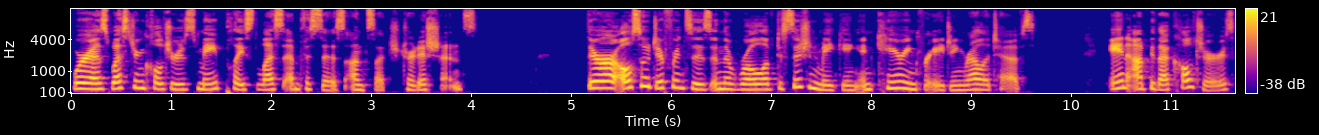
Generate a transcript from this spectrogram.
whereas Western cultures may place less emphasis on such traditions. There are also differences in the role of decision making and caring for aging relatives. In Apida cultures,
